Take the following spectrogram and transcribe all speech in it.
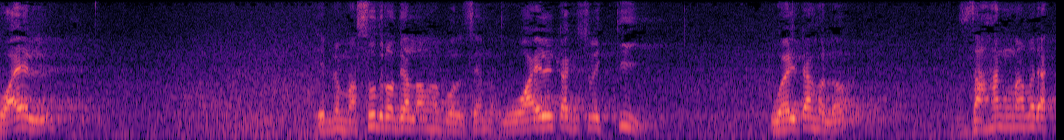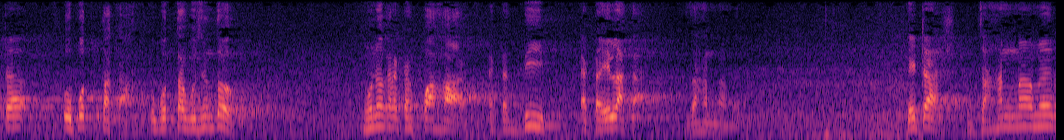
ওয়াইল ইবনে মাসুদ রদি আল্লাহ বলছেন, ওয়াইলটা আসলে কি? ওয়াইলটা হলো জাহান নামের একটা উপত্যকা। উপত্যকা বুঝেন তো? মনে করেন একটা পাহাড়, একটা দ্বীপ, একটা এলাকা জাহান নামের এটা জাহান নামের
